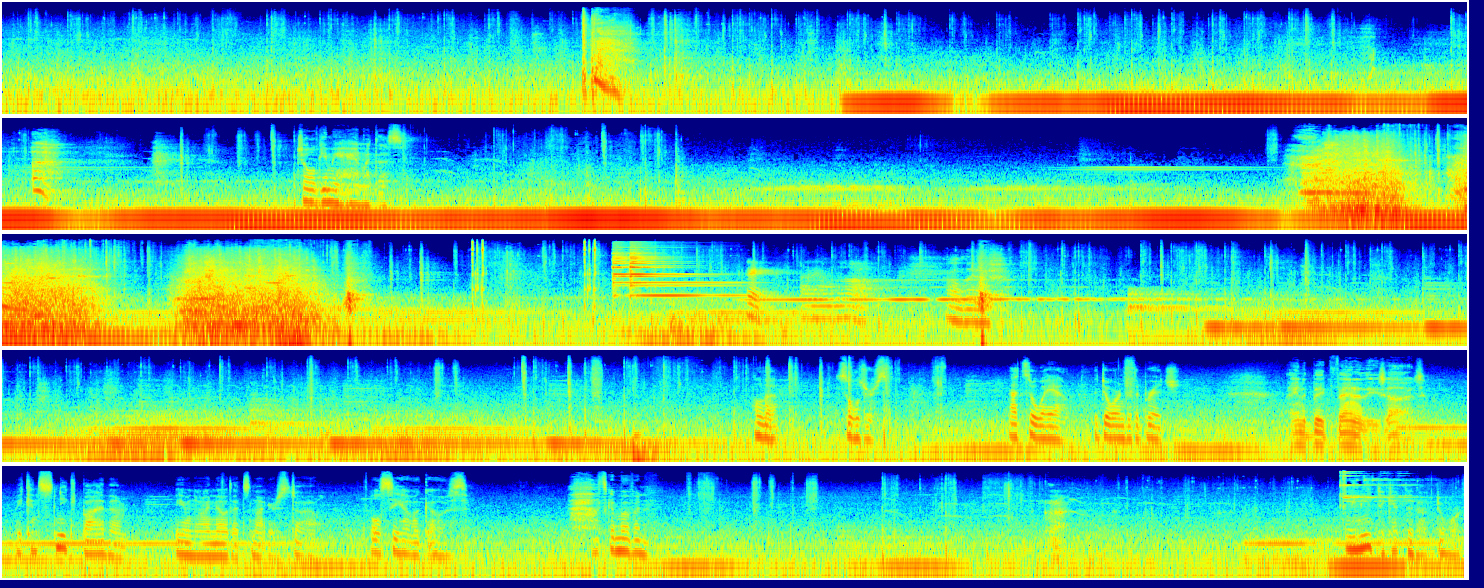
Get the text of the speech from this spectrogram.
Hey, how you holding up? I'll live. Hold up. Soldiers. That's the way out. The door into the bridge. I ain't a big fan of these odds. We can sneak by them, even though I know that's not your style. We'll see how it goes. Let's get moving. We need to get to that door.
